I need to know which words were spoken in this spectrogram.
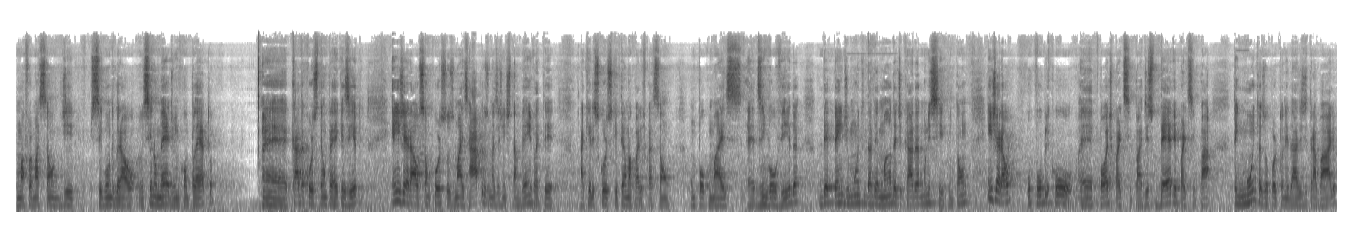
uma formação de segundo grau, ensino médio incompleto. É, cada curso tem um pré-requisito. Em geral, são cursos mais rápidos, mas a gente também vai ter aqueles cursos que têm uma qualificação um pouco mais é, desenvolvida, depende muito da demanda de cada município. Então, em geral, o público é, pode participar disso, deve participar, tem muitas oportunidades de trabalho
